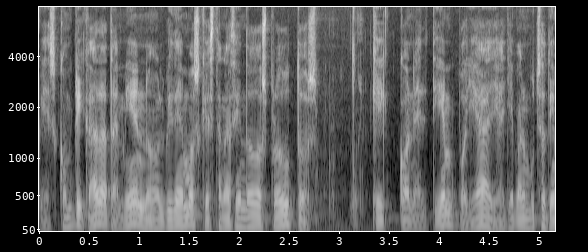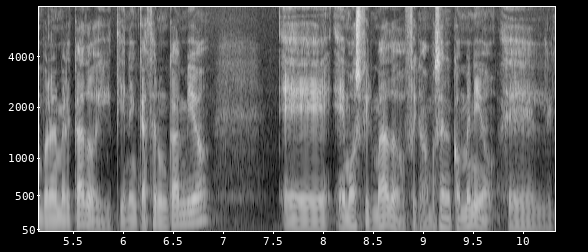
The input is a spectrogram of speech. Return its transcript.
es complicada también. No olvidemos que están haciendo dos productos que con el tiempo ya, ya llevan mucho tiempo en el mercado y tienen que hacer un cambio. Eh, hemos firmado, firmamos en el convenio el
